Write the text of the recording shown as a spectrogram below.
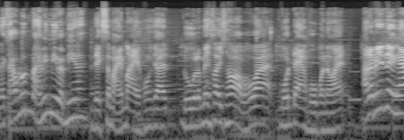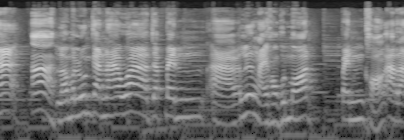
นะครับรุ่นใหม่ไม่มีแบบนี้นะ เด็กสมัยใหม่คงจะดูแล้วไม่ค่อยชอบเพราะว่ามดแดงผมมาน้อย อันดับที่หนึ่งฮะอ่าเรามาลุ้นกันนะฮะว่าจะเป็นอ่าเรื่องไหนของคุณมอสเป็นของอะไร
